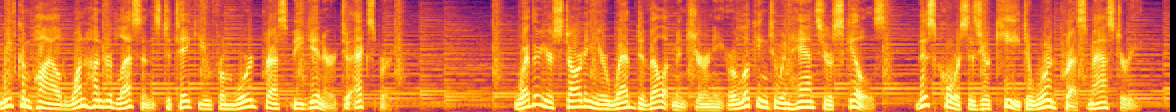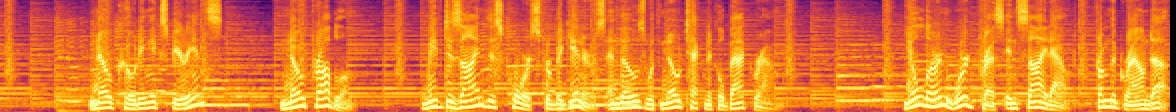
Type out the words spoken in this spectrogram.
we've compiled 100 lessons to take you from WordPress beginner to expert. Whether you're starting your web development journey or looking to enhance your skills, this course is your key to WordPress mastery. No coding experience? No problem. We've designed this course for beginners and those with no technical background. You'll learn WordPress inside out, from the ground up.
